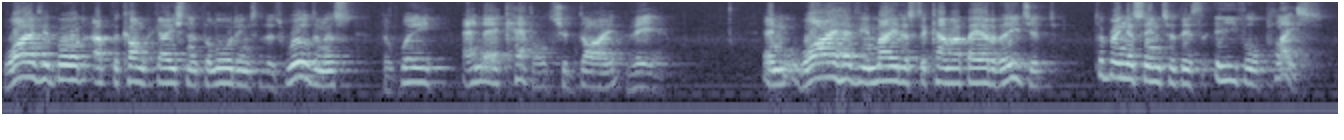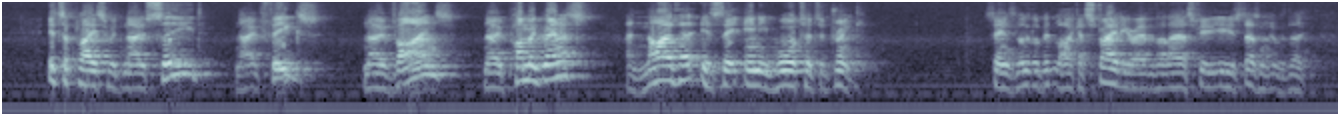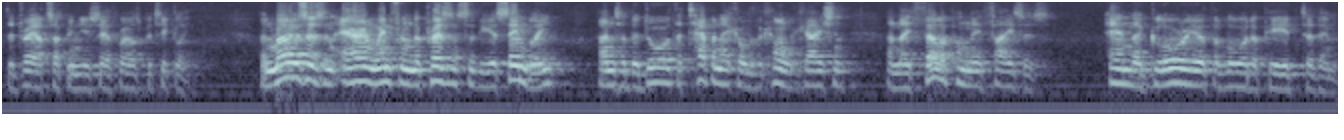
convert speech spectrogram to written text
Why have you brought up the congregation of the Lord into this wilderness that we and our cattle should die there? And why have you made us to come up out of Egypt to bring us into this evil place? It's a place with no seed, no figs, no vines, no pomegranates, and neither is there any water to drink. Sounds a little bit like Australia over the last few years, doesn't it, with the, the droughts up in New South Wales particularly. And Moses and Aaron went from the presence of the assembly unto the door of the tabernacle of the congregation, and they fell upon their faces, and the glory of the Lord appeared to them.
